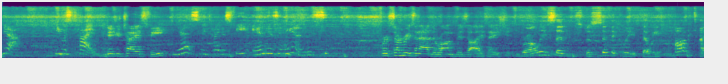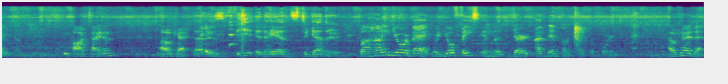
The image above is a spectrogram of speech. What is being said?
yeah, he was tied. Did you tie his feet? Yes, we tied his feet and his hands. For some reason, I had the wrong visualization. Brawley said specifically that we hog-tied him. Hog tied him. Okay. That is feet and hands together. Behind your back with your face in the dirt. I've been hog-tied before. Okay then.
